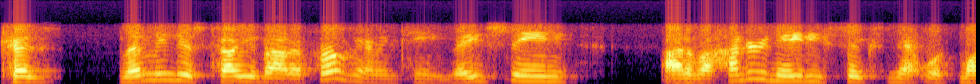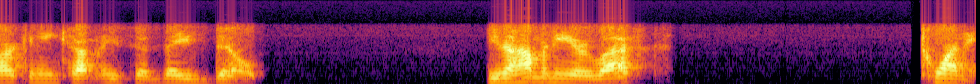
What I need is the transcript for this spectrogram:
because let me just tell you about our programming team. They've seen out of 186 network marketing companies that they've built. You know how many are left? 20.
